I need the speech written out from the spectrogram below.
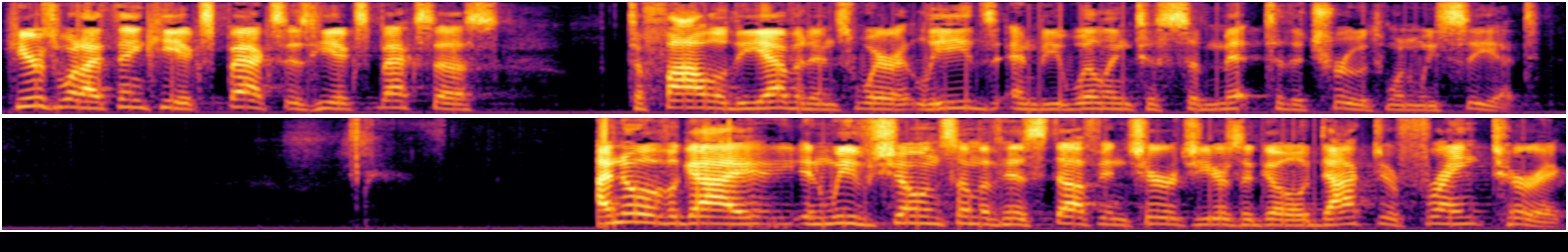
here's what I think He expects is He expects us to follow the evidence where it leads and be willing to submit to the truth when we see it. I know of a guy, and we've shown some of his stuff in church years ago, Dr. Frank Turek.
